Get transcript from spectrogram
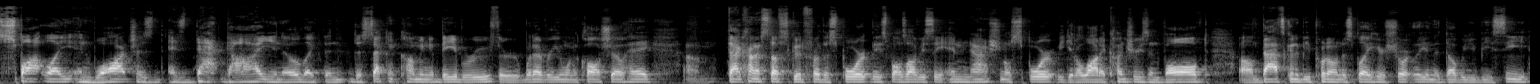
spotlight and watch as as that guy, you know, like the the second coming of Babe Ruth or whatever you want to call Shohei. Um, that kind of stuff's good for the sport. Baseball is obviously an international sport. We get a lot of countries involved. Um, that's going to be put on display here shortly in the WBC.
